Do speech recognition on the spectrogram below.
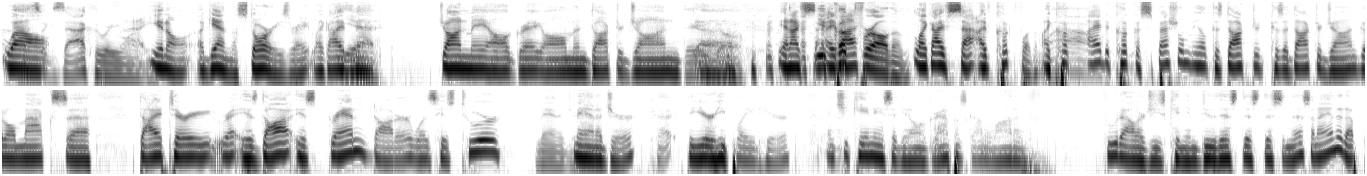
Well, That's exactly where you want to be. you know, again, the stories, right? Like I've Yeah. met John Mayall, Gregg Allman, Dr. John. There you uh, And I've You I've- cook I- for all them. like I've sat, I've cooked for them. I cooked. I had to cook a special meal because Doctor, because of Doctor John, good old Max, uh, dietary. His daughter, his granddaughter was his tour Manager. manager Okay. the year he played here, and she came and said, you know, Grandpa's got a lot of food allergies. Can you do this, this, this, and this? And I ended up.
